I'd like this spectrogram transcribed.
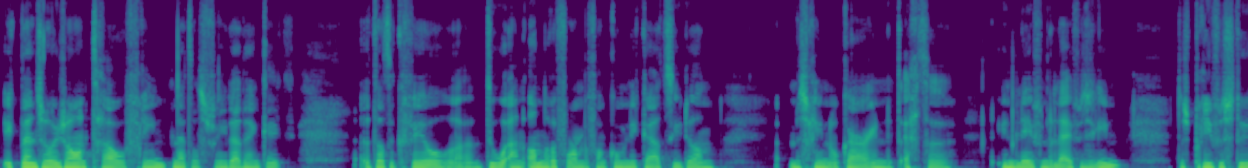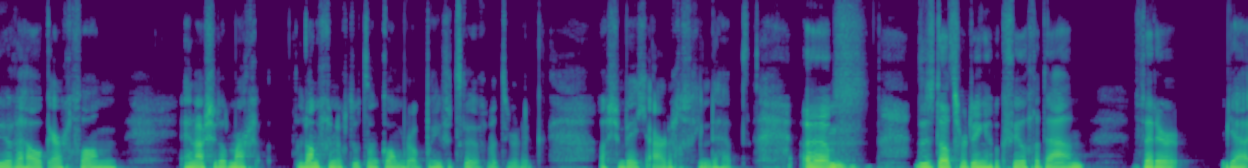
ik ben sowieso een trouwe vriend, net als Frida, denk ik. Dat ik veel uh, doe aan andere vormen van communicatie dan misschien elkaar in het echte, in levende lijven zien. Dus brieven sturen hou ik erg van. En als je dat maar lang genoeg doet, dan komen er ook brieven terug, natuurlijk. Als je een beetje aardige vrienden hebt. Um, dus dat soort dingen heb ik veel gedaan. Verder, ja,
